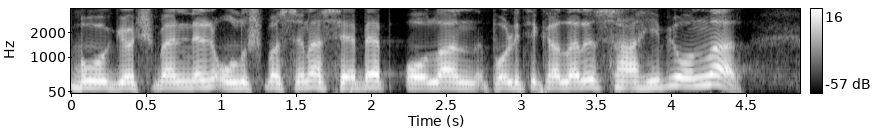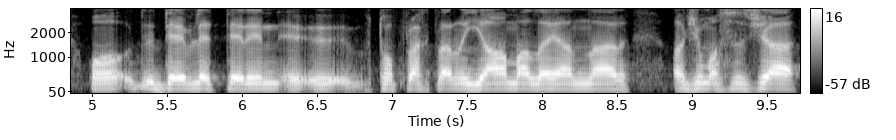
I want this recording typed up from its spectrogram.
bu göçmenlerin oluşmasına sebep olan politikaları sahibi onlar. O devletlerin e, e, topraklarını yağmalayanlar, acımasızca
